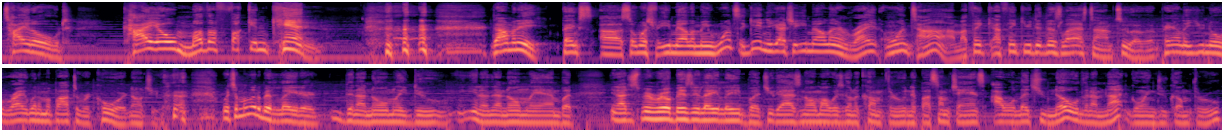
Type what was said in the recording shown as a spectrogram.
titled Kaio Motherfucking Ken. Dominique, thanks uh, so much for emailing me. Once again, you got your email in right on time. I think I think you did this last time too. Apparently, you know right when I'm about to record, don't you? Which I'm a little bit later than I normally do. You know, than I normally am. But you know, I've just been real busy lately. But you guys know I'm always going to come through, and if by some chance I will let you know that I'm not going to come through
